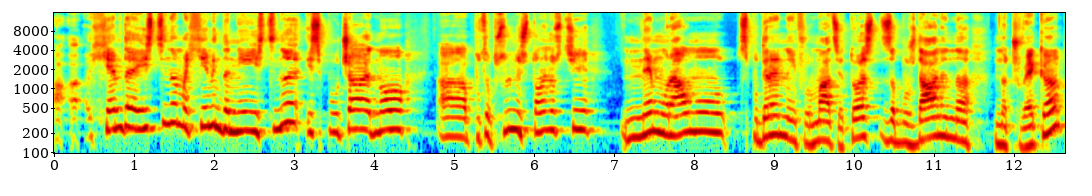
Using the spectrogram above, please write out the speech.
а, а, хем да е истина, ма хем и да не е истина и се получава едно а, под абсолютни стойности неморално споделяне на информация, т.е. заблуждаване на, на човека,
